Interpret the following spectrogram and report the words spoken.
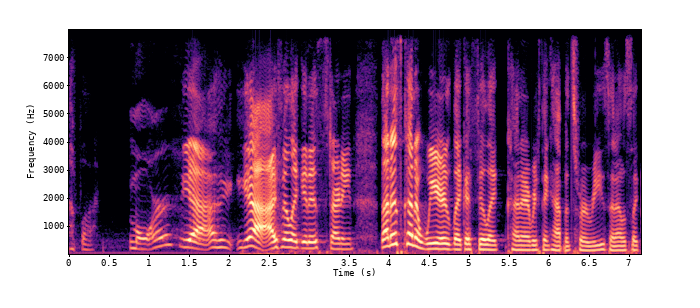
I'm black. more. Yeah, yeah. I feel like it is starting. That is kind of weird. Like I feel like kind of everything happens for a reason. I was like,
